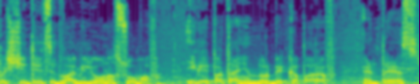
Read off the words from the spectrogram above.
почти 32 миллиона сомов. Игорь Потанин, Нурбек Капаров, НТС.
